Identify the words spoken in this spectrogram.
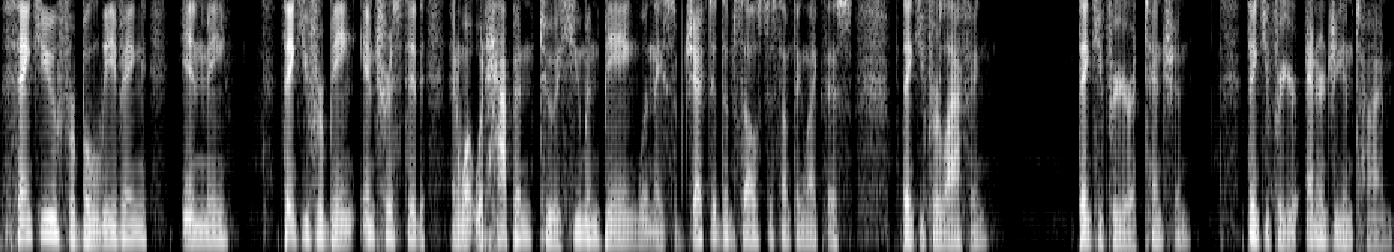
Thank you for believing in me. Thank you for being interested in what would happen to a human being when they subjected themselves to something like this. Thank you for laughing. Thank you for your attention. Thank you for your energy and time.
